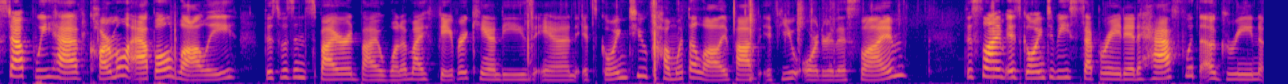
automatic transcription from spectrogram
Next up, we have Caramel Apple Lolly. This was inspired by one of my favorite candies, and it's going to come with a lollipop if you order this slime. This slime is going to be separated half with a green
